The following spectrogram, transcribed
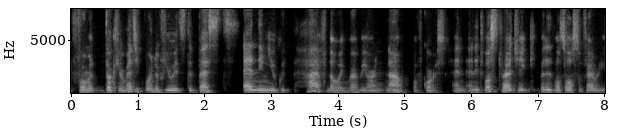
from a documentary point of view, it's the best ending you could have knowing where we are now of course. And and it was tragic but it was also very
